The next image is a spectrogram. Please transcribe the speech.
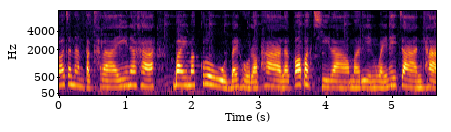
ก็จะนำตะไคร้นะคะ ใบมะกรูด ใบโหระพา แล้วก็ผักชีลาวมาเรียงไว้ในจานค่ะ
